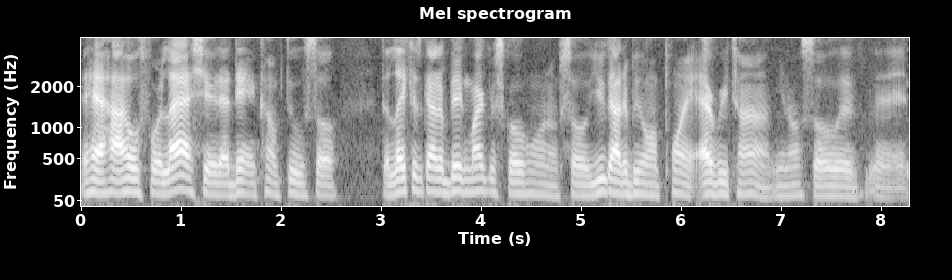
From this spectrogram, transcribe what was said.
they had high hopes for last year that didn't come through. So the Lakers got a big microscope on them. So you got to be on point every time, you know. So if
